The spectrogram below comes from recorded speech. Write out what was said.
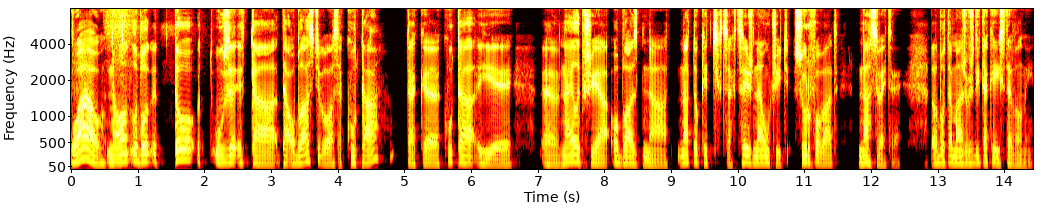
Wow. No, lebo to, tá, tá oblasť volá sa Kuta, tak e, Kuta je e, najlepšia oblasť na, na to, keď sa chceš naučiť surfovať na svete. Lebo tam máš vždy také isté vlny.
